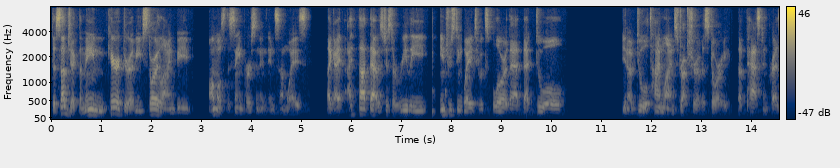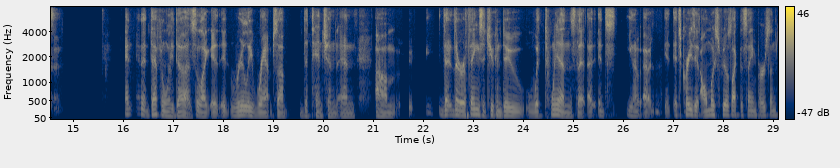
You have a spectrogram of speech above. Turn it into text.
the subject the main character of each storyline be almost the same person in, in some ways. Like I, I thought that was just a really interesting way to explore that that dual you know dual timeline structure of a story of past and present. And and it definitely does. Like it, it really ramps up the tension and um there, there are things that you can do with twins that uh, it's you know uh, it, it's crazy. It almost feels like the same person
